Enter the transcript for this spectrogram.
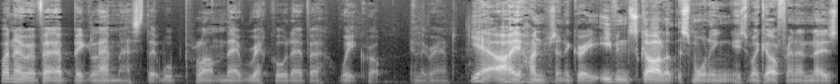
Well, know of a big landmass that will plant their record ever wheat crop in the ground. Yeah, I 100% agree. Even Scarlett this morning, who's my girlfriend and knows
